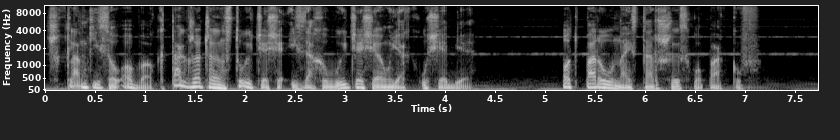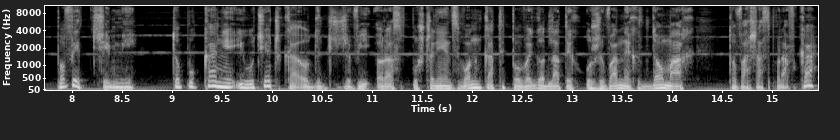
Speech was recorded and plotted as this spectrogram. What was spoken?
szklanki są obok, także częstujcie się i zachowujcie się jak u siebie. Odparł najstarszy z chłopaków. Powiedzcie mi, to pukanie i ucieczka od drzwi oraz puszczenie dzwonka typowego dla tych używanych w domach to wasza sprawka?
